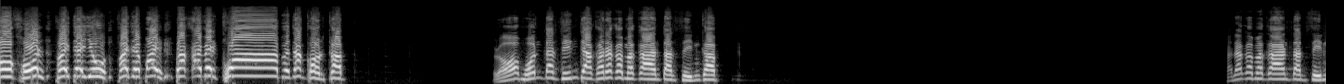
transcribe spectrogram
ออกโขนใครจะอยู่ใครจะไปปากกายเพชรคว้าไปทั้งก่อนครับรอผลตัดสินจากคณะกรรมการตัดสินครับ คณะกรรมการตัดสิน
